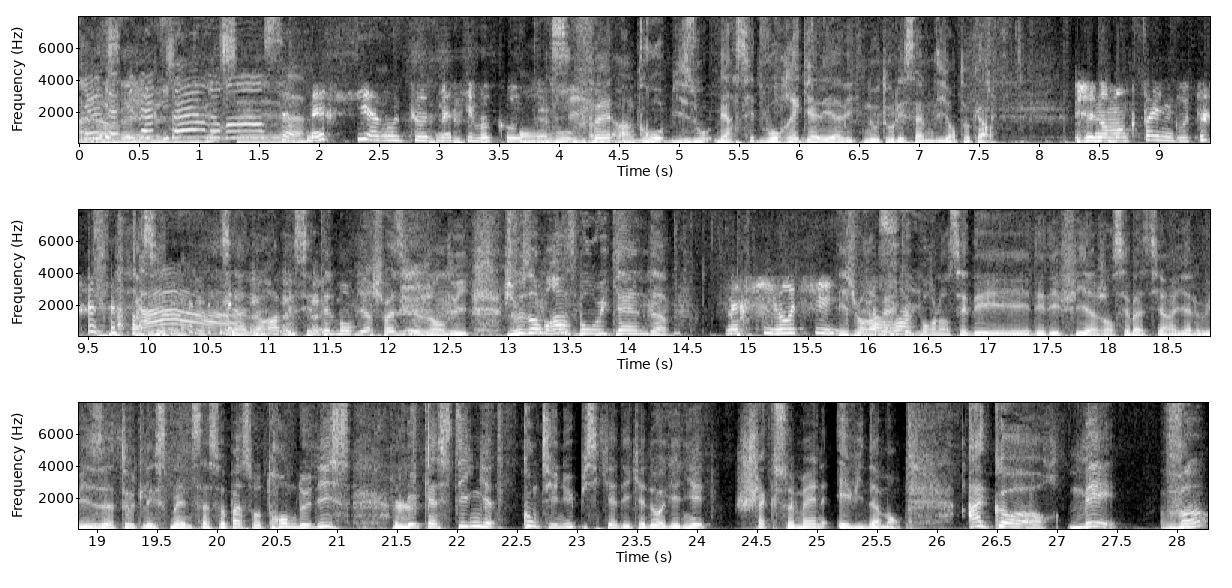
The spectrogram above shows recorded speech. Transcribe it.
Joyeux anniversaire, Laurence Merci à vous tous, merci beaucoup. On vous fait un gros bisou. Merci de vous régaler avec nous tous les samedis en tout cas. Je n'en manque pas une goutte. C'est adorable et c'est tellement bien choisi aujourd'hui. Je vous embrasse, bon week-end. Merci vous aussi. Et je vous rappelle que pour lancer des, des défis à Jean-Sébastien et à Louise, toutes les semaines, ça se passe au 32-10. Le casting continue puisqu'il y a des cadeaux à gagner chaque semaine, évidemment. Accord, mais 20.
